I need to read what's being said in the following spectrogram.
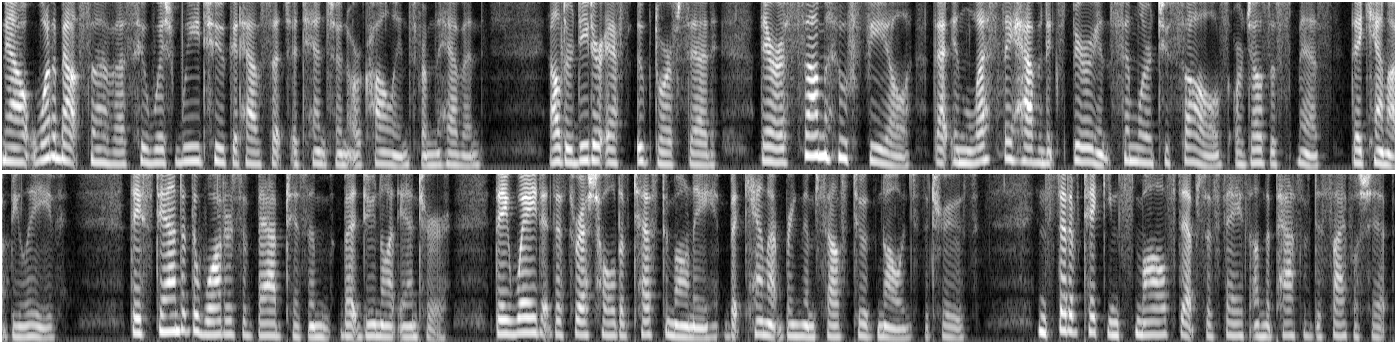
Now, what about some of us who wish we too could have such attention or callings from the heaven? Elder Dieter F. Uchtdorf said, There are some who feel that unless they have an experience similar to Saul's or Joseph Smith's, they cannot believe. They stand at the waters of baptism but do not enter. They wait at the threshold of testimony, but cannot bring themselves to acknowledge the truth. Instead of taking small steps of faith on the path of discipleship,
